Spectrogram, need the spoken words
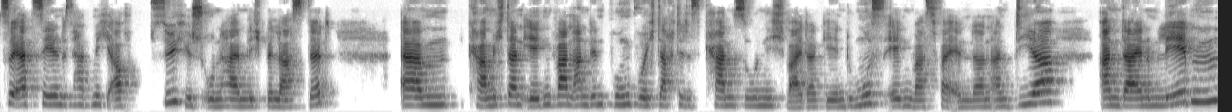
zu erzählen, das hat mich auch psychisch unheimlich belastet. Ähm, kam ich dann irgendwann an den Punkt, wo ich dachte, das kann so nicht weitergehen. Du musst irgendwas verändern an dir, an deinem Leben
